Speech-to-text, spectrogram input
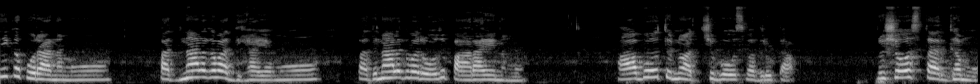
కార్తీక పురాణము పద్నాలుగవ అధ్యాయము పద్నాలుగవ రోజు పారాయణము. ఆబోతును అచ్చుబోస్ వదులుట ఋషోస్తర్గము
